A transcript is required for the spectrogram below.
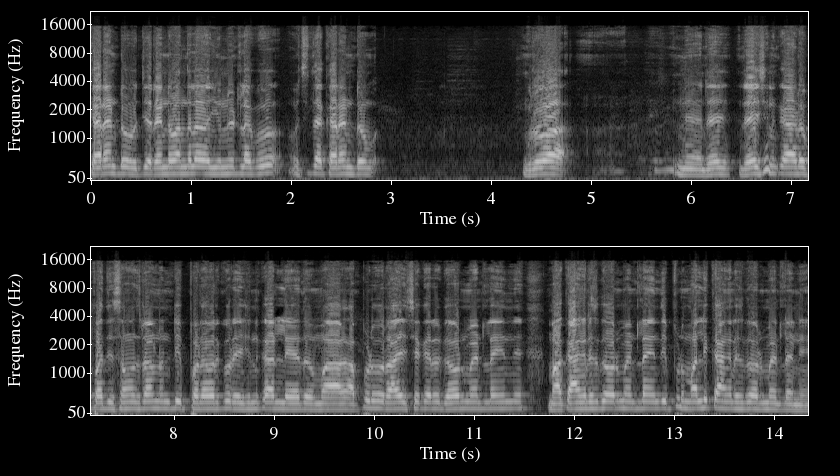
కరెంటు. రెండు వందల యూనిట్లకు ఉచిత కరెంటు గృహ రేషన్ కార్డు పది సంవత్సరాల నుండి ఇప్పటి వరకు రేషన్ కార్డు లేదు. మా అప్పుడు రాజశేఖర్ గవర్నమెంట్లో అయింది మా కాంగ్రెస్ గవర్నమెంట్లో అయింది ఇప్పుడు మళ్ళీ కాంగ్రెస్ గవర్నమెంట్లోనే.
